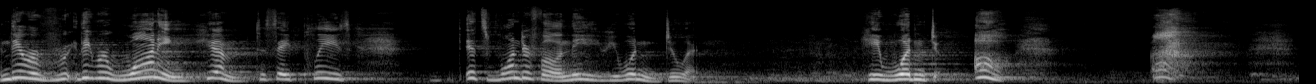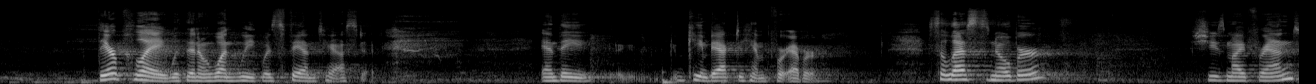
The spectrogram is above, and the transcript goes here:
And they were, they were wanting him to say, Please, it's wonderful. And they, he wouldn't do it. He wouldn't do, oh. Ugh. Their play within a one week was fantastic. And they came back to him forever. Celeste Snowber, she's my friend.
